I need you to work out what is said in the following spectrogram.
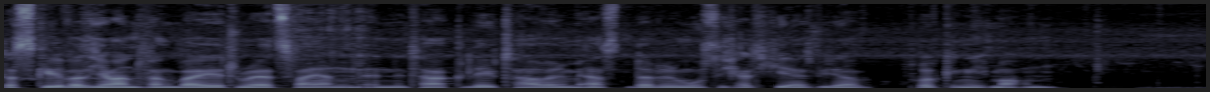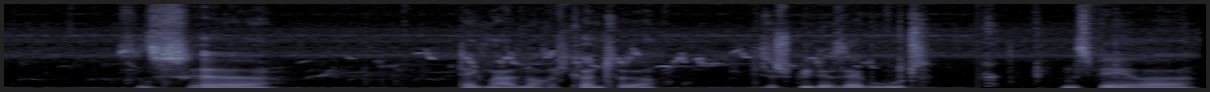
Das Skill, was ich am Anfang bei Tomb Raider 2 an, in den Tag gelegt habe, im ersten Level, musste ich halt hier jetzt wieder rückgängig machen. Sonst äh, denkt man halt noch, ich könnte diese Spiele sehr gut. Und es wäre,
